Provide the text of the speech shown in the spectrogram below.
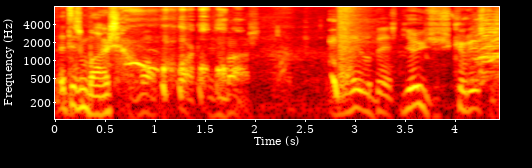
Het is een baars. the fuck, het is een baas. Een hele best. Jezus Christus.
